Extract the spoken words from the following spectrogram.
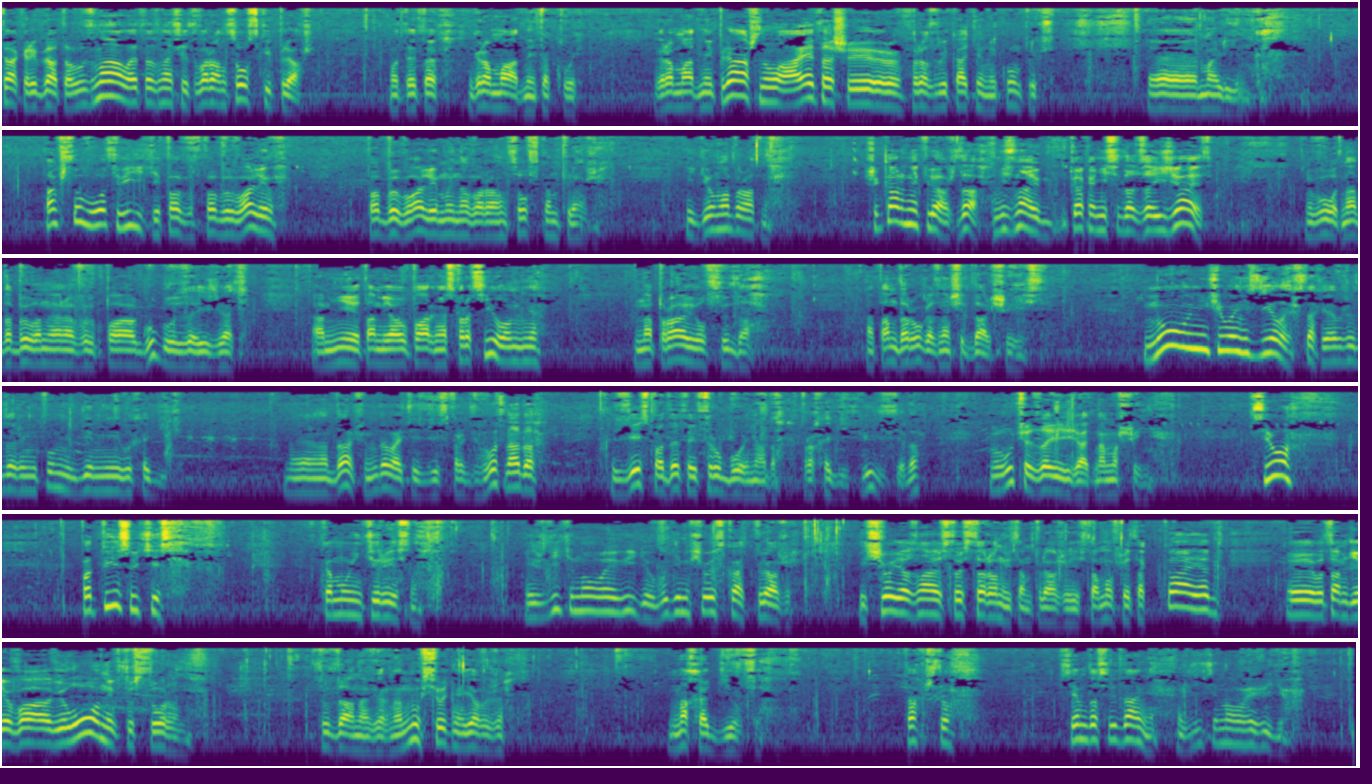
Так, ребята, узнал, это значит Воронцовский пляж. Вот это громадный такой. Громадный пляж. Ну, а это же развлекательный комплекс э, Малинка. Так что вот, видите, побывали, побывали мы на Воронцовском пляже. Идем обратно. Шикарный пляж, да. Не знаю, как они сюда заезжают. Вот, надо было, наверное, по гуглу заезжать. А мне там я у парня спросил, он мне направил сюда. А там дорога, значит, дальше есть. Ну, ничего не сделаешь. Так, я уже даже не помню, где мне и выходить. Наверное, дальше. Ну, давайте здесь пройдем. Вот надо, здесь под этой трубой надо проходить. Видите, да? Ну, лучше заезжать на машине. Все. Подписывайтесь. кому интересно. И ждите новое видео. Будем еще искать пляжи. Еще я знаю, с той стороны там пляжи есть. Там вообще такая, э, вот там, где Вавилон и в ту сторону. Туда, наверное. Ну, сегодня я уже находился. Так что, всем до свидания. Ждите новое видео.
